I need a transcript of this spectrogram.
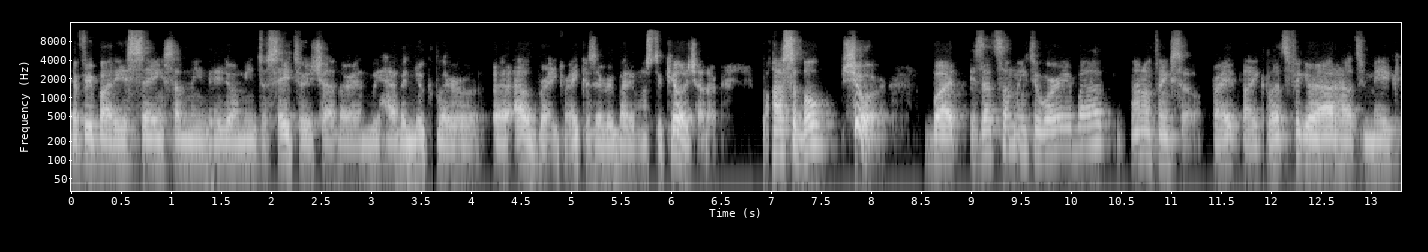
everybody is saying something they don't mean to say to each other, and we have a nuclear uh, outbreak, right? Because everybody wants to kill each other. Possible, sure. But is that something to worry about? I don't think so, right? Like, let's figure out how to make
